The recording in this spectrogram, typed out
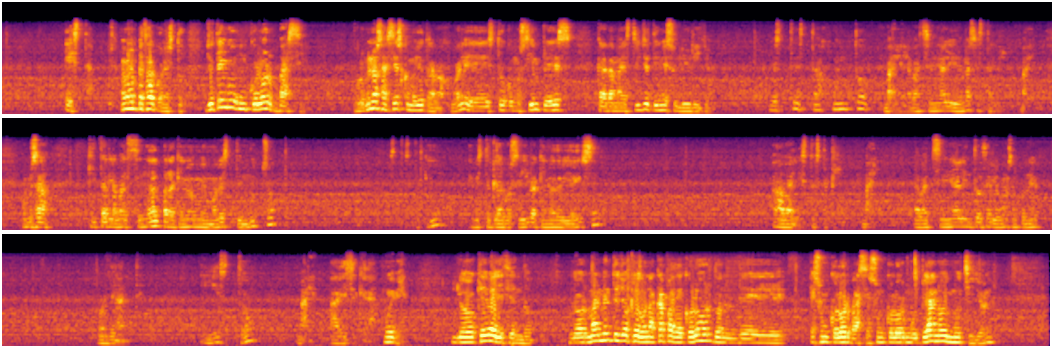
Esta. Vamos a empezar con esto. Yo tengo un color base. Por lo menos así es como yo trabajo, ¿vale? Esto como siempre es... Cada maestrillo tiene su librillo. Este está junto... Vale, la base señal y demás está bien. Vale. Vamos a quitar la base señal para que no me moleste mucho. Esto está aquí. He visto que algo se iba que no debía irse. Ah, vale, esto está aquí. Vale. La base señal entonces lo vamos a poner por delante. Y esto... Vale, ahí se queda. Muy bien. Lo que iba diciendo. Normalmente yo creo una capa de color donde es un color base, es un color muy plano y muy chillón.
